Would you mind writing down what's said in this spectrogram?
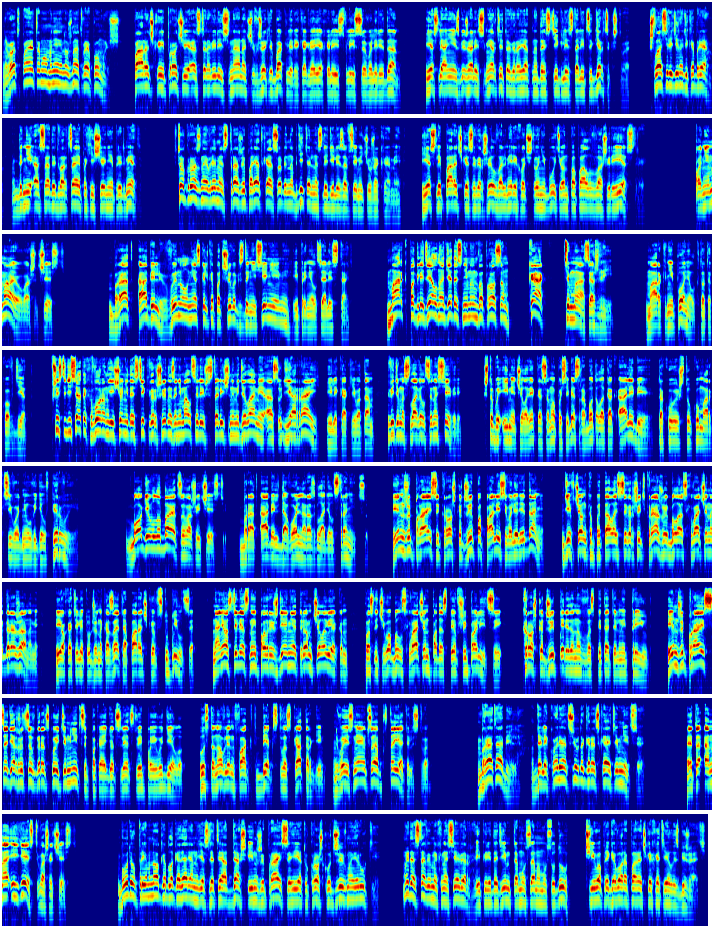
Вот поэтому мне и нужна твоя помощь. Парочка и прочие остановились на ночь в Джеке Баклере, когда ехали из Флиса в Алеридан. Если они избежали смерти, то, вероятно, достигли столицы герцогства. Шла середина декабря, дни осады дворца и похищения предметов. В то грозное время стражи порядка особенно бдительно следили за всеми чужаками. Если парочка совершил в Альмере хоть что-нибудь, он попал в ваши реестры. «Понимаю, Ваша честь». Брат Абель вынул несколько подшивок с донесениями и принялся листать. Марк поглядел на деда с немым вопросом «Как? Тьма, сожри!» Марк не понял, кто таков дед. В 60-х Ворон еще не достиг вершины, занимался лишь столичными делами, а судья Рай, или как его там, видимо, славился на севере. Чтобы имя человека само по себе сработало как алиби, такую штуку Марк сегодня увидел впервые. «Боги улыбаются вашей чести!» Брат Абель довольно разгладил страницу. «Инжи Прайс и Крошка Джи попались в Алеридане. Девчонка пыталась совершить кражу и была схвачена горожанами. Ее хотели тут же наказать, а парочка вступился. Нанес телесные повреждения трем человекам, после чего был схвачен подоспевшей полицией. Крошка Джи передана в воспитательный приют. Инжи Прайс содержится в городской темнице, пока идет следствие по его делу. Установлен факт бегства с каторги. Выясняются обстоятельства. «Брат Абель, далеко ли отсюда городская темница?» «Это она и есть, Ваша честь». «Буду премного благодарен, если ты отдашь Инжи Прайса и эту крошку Джи в мои руки. Мы доставим их на север и передадим тому самому суду, чьего приговора парочка хотел избежать.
